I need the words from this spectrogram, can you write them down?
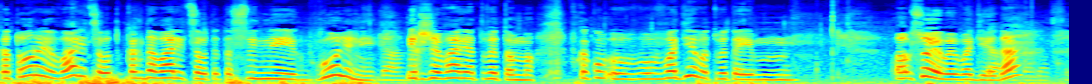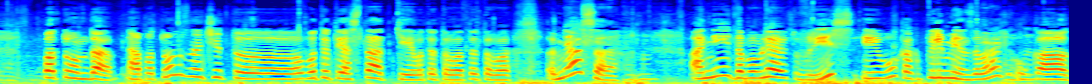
которые варятся, вот когда варится вот это свиные голени, Да. их же варят в этом, в каком, в воде вот в этой а, в соевой воде, да? да. Потом, да. А потом, значит, э, вот эти остатки вот этого, от этого мяса, они добавляют в рис и его как пельмен заворачивают. О,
